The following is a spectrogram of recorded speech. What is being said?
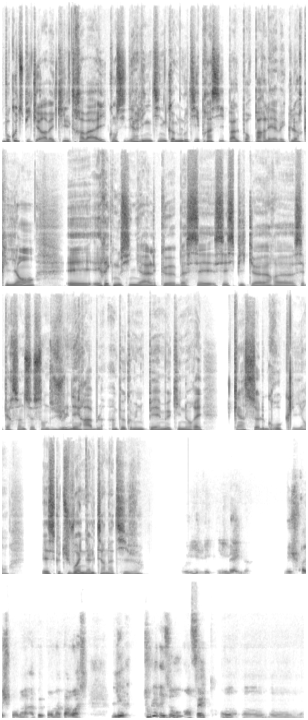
Beaucoup de speakers avec qui il travaille considèrent LinkedIn comme l'outil principal pour parler avec leurs clients. Et Eric nous signale que bah, ces, speakers, euh, ces personnes se sentent vulnérables, un peu comme une PME qui n'aurait qu'un seul gros client. Est-ce que tu vois une alternative? Oui, l'email mais je prêche un peu pour ma paroisse. tous les réseaux, en fait, sont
